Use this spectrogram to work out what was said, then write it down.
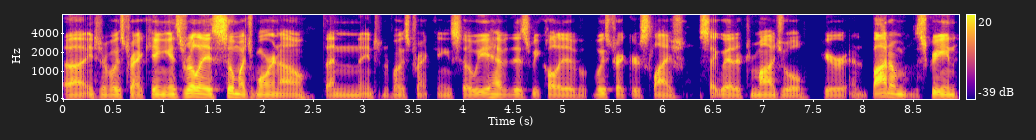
uh, internet voice tracking. It's really so much more now than internet voice tracking. So we have this, we call it a voice tracker slash segue editor module here at the bottom of the screen.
